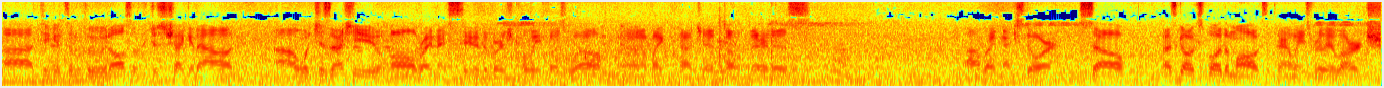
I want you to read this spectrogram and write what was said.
uh, to get some food, also to just check it out, uh, which is actually all right next to the Burj Khalifa as well. I don't know if I can catch it. Oh, there it is uh, right next door. So let's go explore the mall because apparently it's really large.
